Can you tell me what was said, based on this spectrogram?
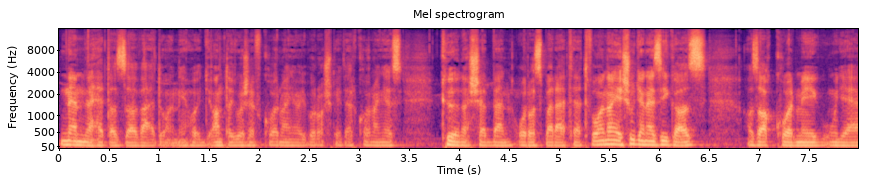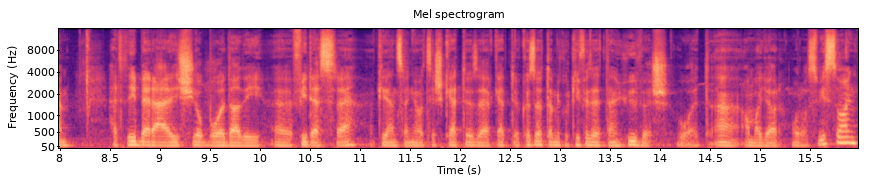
nem lehet azzal vádolni, hogy Antal József kormány vagy Boros Péter kormány ez különösebben orosz barát lett volna, és ugyanez igaz az akkor még ugye hát liberális jobboldali Fideszre 98 és 2002 között, amikor kifejezetten hűvös volt a magyar-orosz viszony,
